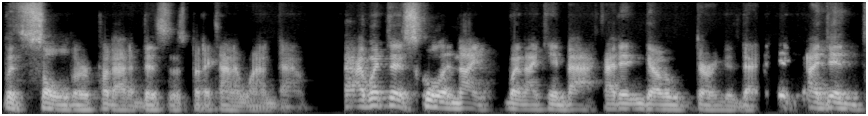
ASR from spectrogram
was sold or put out of business, but it kind of wound down. I went to school at night when I came back. I didn't go during the day. I did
